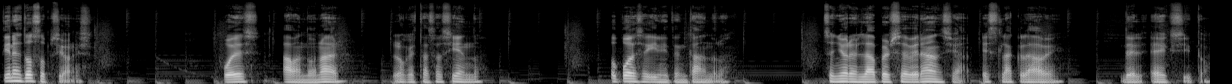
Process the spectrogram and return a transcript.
Tienes dos opciones. Puedes abandonar lo que estás haciendo o puedes seguir intentándolo. Señores, la perseverancia es la clave del éxito.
